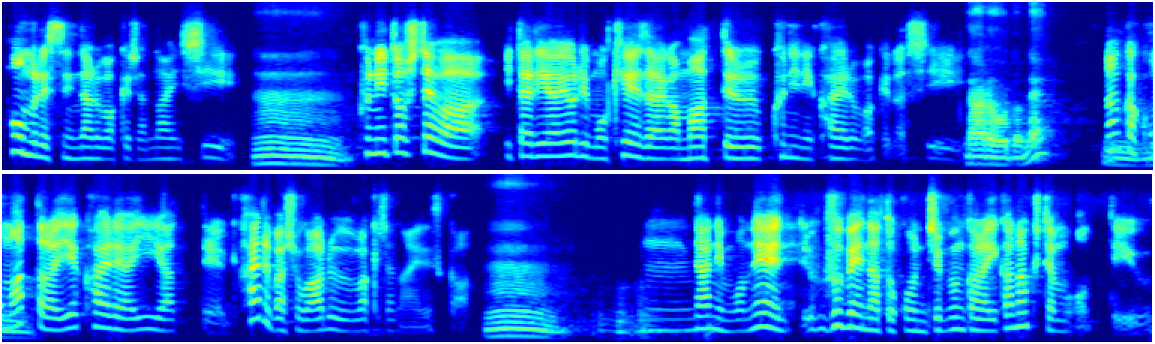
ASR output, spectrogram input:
ホームレスになるわけじゃないし、うん、国としてはイタリアよりも経済が回ってる国に帰るわけだし。なるほどね。なんか困ったら家帰ればいいやって、帰る場所があるわけじゃないですか。うん。うん、何もね、不便なところに自分から行かなくてもっていう。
